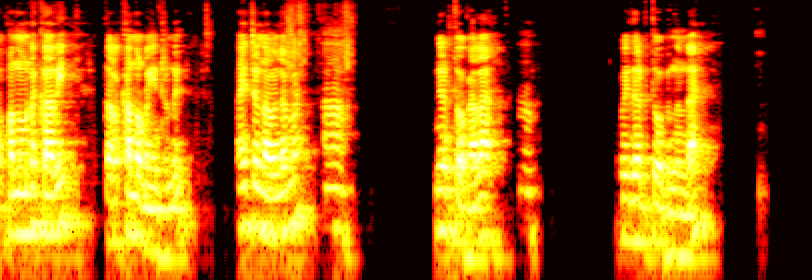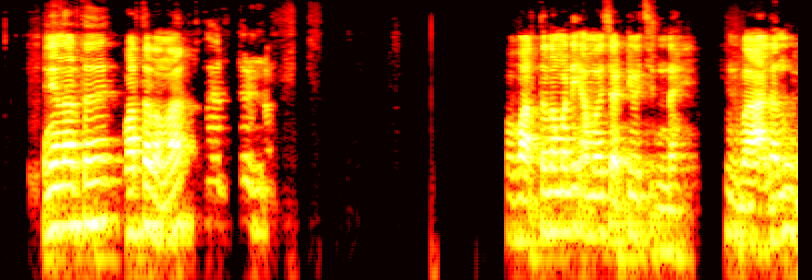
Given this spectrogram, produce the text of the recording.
അപ്പൊ നമ്മുടെ കറി തിളക്കാൻ തുടങ്ങിയിട്ടുണ്ട്. ആയിട്ടുണ്ടാവില്ല അമ്മ? ഇനി എടുത്ത് നോക്കാം അല്ലേ. അപ്പൊ ഇത് എടുത്ത് നോക്കുന്നുണ്ടേ ഇനി എന്നാ അടുത്തത്? വറുത്തിടണം അപ്പൊ വറുത്തിടാൻ വേണ്ടി അമ്മ ചട്ടി വെച്ചിട്ടുണ്ടേ. വാലൊന്നും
